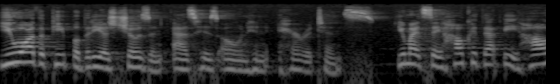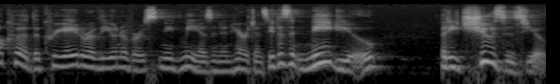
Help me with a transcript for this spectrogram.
You are the people that he has chosen as his own inheritance. You might say, How could that be? How could the creator of the universe need me as an inheritance? He doesn't need you, but he chooses you.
